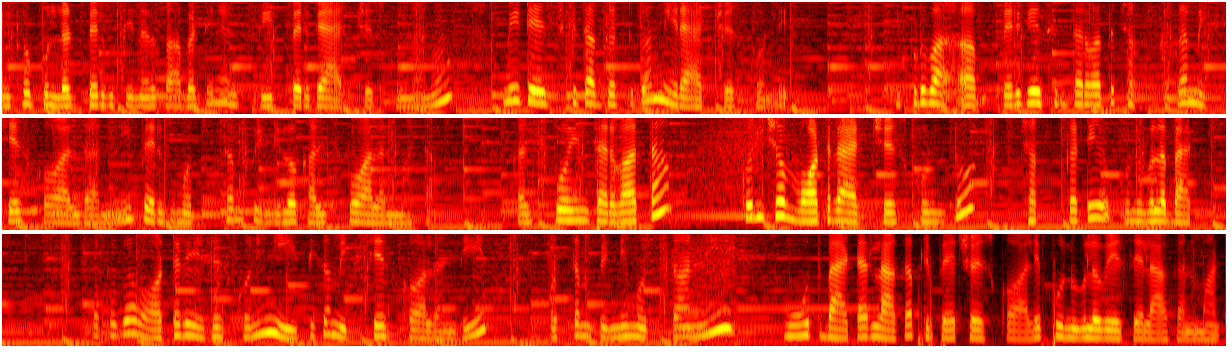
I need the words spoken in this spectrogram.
ఇంట్లో పుల్లటి పెరుగు తినరు కాబట్టి నేను స్వీట్ పెరుగు యాడ్ చేసుకున్నాను. మీ టేస్ట్కి తగ్గట్టుగా మీరు యాడ్ చేసుకోండి. ఇప్పుడు పెరుగు వేసిన తర్వాత చక్కగా మిక్స్ చేసుకోవాలి దాన్ని. పెరుగు మొత్తం పిండిలో కలిసిపోవాలన్నమాట. కలిసిపోయిన తర్వాత కొంచెం వాటర్ యాడ్ చేసుకుంటూ చక్కటి పునుగుల బ్యాట్ చక్కగా వాటర్ వేసేసుకొని నీట్గా మిక్స్ చేసుకోవాలండి. మొత్తం పిండి మొత్తాన్ని స్మూత్ బ్యాటర్ లాగా ప్రిపేర్ చేసుకోవాలి. పునుగులు వేసేలాగా అనమాట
